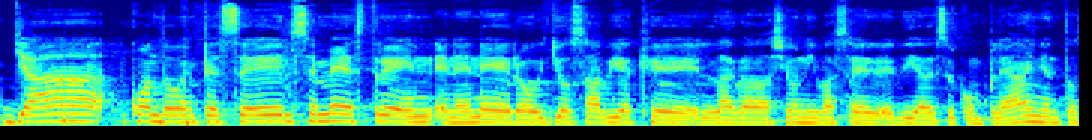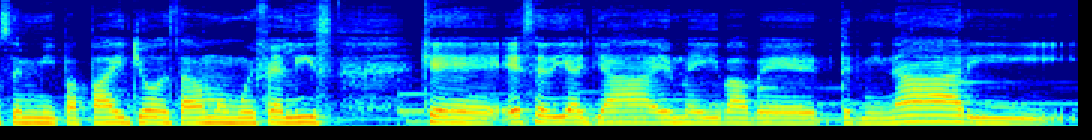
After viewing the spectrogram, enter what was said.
ya cuando empecé el semestre en, en enero, yo sabía que la graduación iba a ser el día de su cumpleaños, entonces mi papá y yo estábamos muy felices que ese día ya él me iba a ver terminar y,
